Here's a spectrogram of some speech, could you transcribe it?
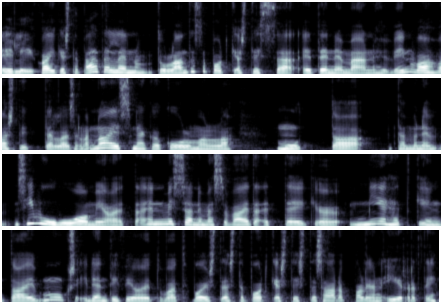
Eli kaikesta päätellen tullaan tässä podcastissa etenemään hyvin vahvasti tällaisella naisnäkökulmalla, mutta tämmöinen sivuhuomio, että en missään nimessä väitä, etteikö miehetkin tai muuksi identifioituvat voisi tästä podcastista saada paljon irti.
